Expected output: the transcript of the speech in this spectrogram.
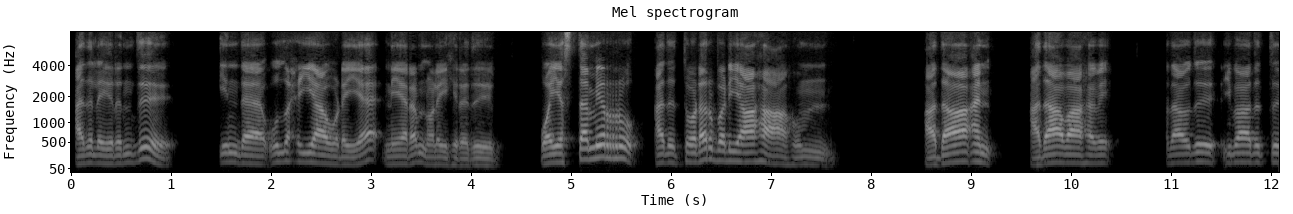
அதில் இருந்து இந்த உலகையாவுடைய நேரம் நுழைகிறது. ஒயஸ்தமிர்ரு அது தொடர்படியாக ஆகும். அதாஅன் அதாவாகவே அதாவது விவாதத்து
